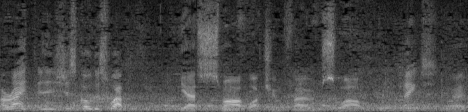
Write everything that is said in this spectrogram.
All right. And it's just called the swap. Yes, smartwatch and phone swap. Thanks. Right.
